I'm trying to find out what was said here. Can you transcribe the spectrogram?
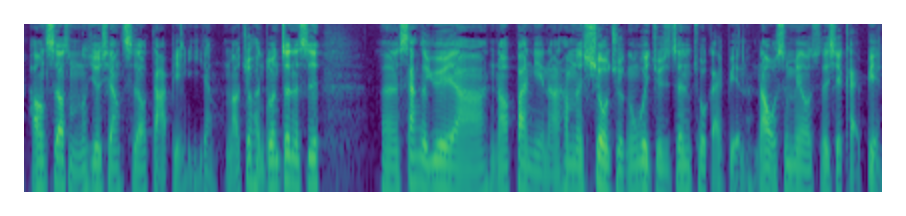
好像吃到什么东西就像吃到大便一样。然后就很多人真的是，呃，三个月呀，然后半年啊，他们的嗅觉跟味觉是真的做改变了。那我是没有这些改变，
